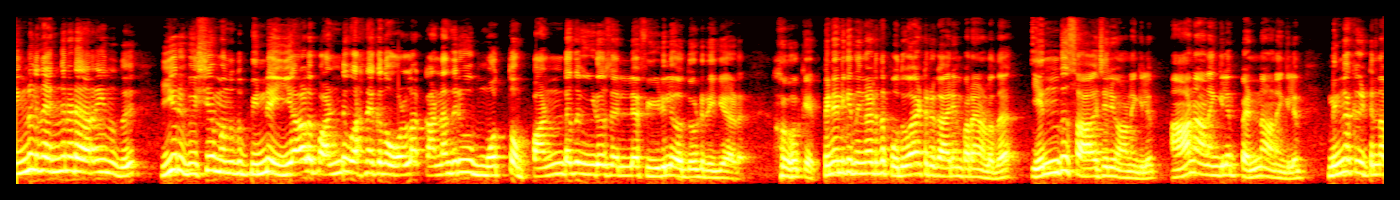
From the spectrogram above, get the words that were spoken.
നിങ്ങൾ ഇത് എങ്ങനെയാണ് അറിയുന്നത്? ഈ ഒരു വിഷയം വന്നത് പിന്നെ ഇയാൾ പണ്ട് പറഞ്ഞേക്കുന്ന ഉള്ള കണ്ണന്തിരിവ് മൊത്തം പണ്ടത്തെ വീഡിയോസ് എല്ലാം ഫീഡിൽ വന്നുകൊണ്ടിരിക്കുകയാണ് ഓക്കെ പിന്നെ എനിക്ക് നിങ്ങളുടെ അടുത്ത് പൊതുവായിട്ടൊരു കാര്യം പറയാനുള്ളത്. എന്ത് സാഹചര്യമാണെങ്കിലും ആണാണെങ്കിലും പെണ്ണാണെങ്കിലും നിങ്ങൾക്ക് കിട്ടുന്ന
